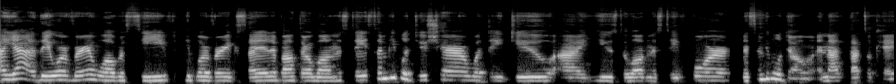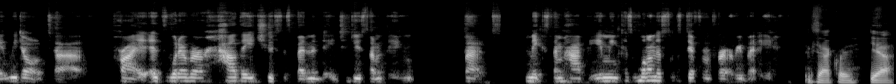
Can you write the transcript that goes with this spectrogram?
Uh, yeah, they were very well received. People are very excited about their wellness day. Some people do share what they do uh, use the wellness day for, and some people don't, and that that's okay. We don't uh, pry. It's whatever how they choose to spend the day to do something that makes them happy. I mean, because wellness looks different for everybody. Exactly. Yeah.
